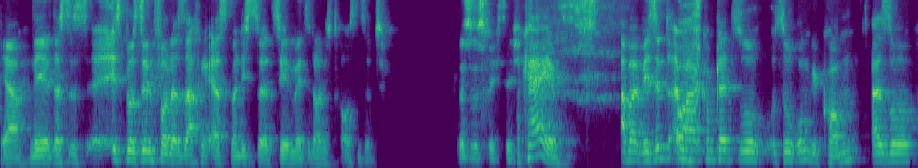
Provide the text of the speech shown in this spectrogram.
Ja, nee, das ist, ist bloß sinnvoller, Sachen erstmal nicht zu erzählen, wenn sie noch nicht draußen sind. Das ist richtig. Okay. Aber wir sind einmal oh. komplett so, so rumgekommen. Also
